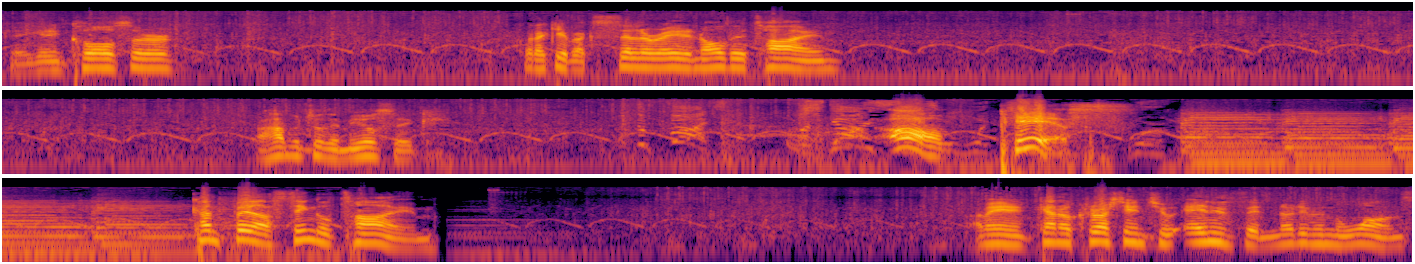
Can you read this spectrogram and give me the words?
Okay, getting closer. Gotta keep accelerating all the time. What happened to the music? Oh, piss! Can't fail a single time. I mean, it cannot crash into anything, not even once.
